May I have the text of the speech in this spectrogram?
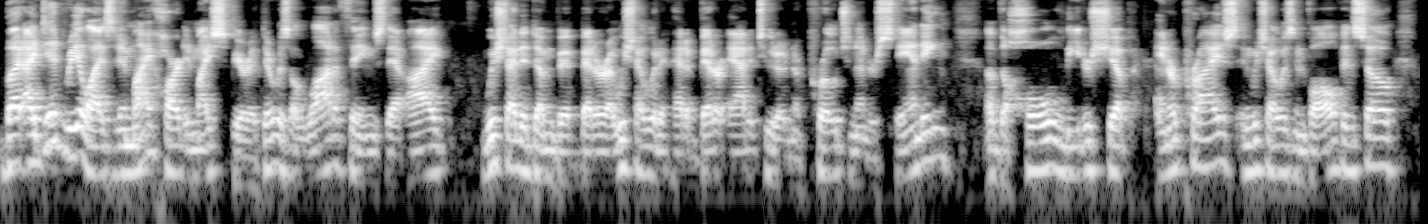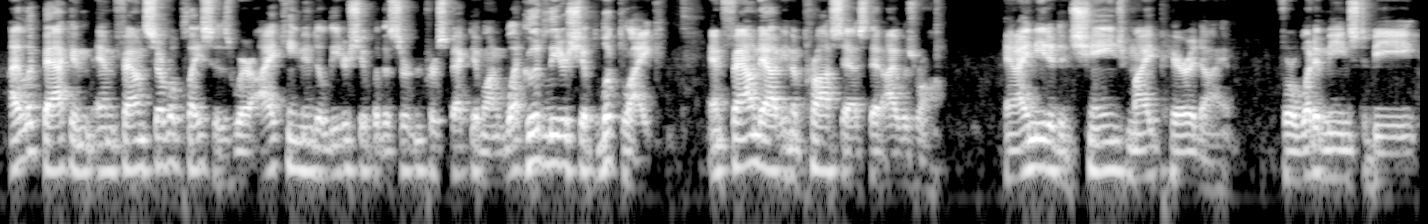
But I did realize that in my heart, in my spirit, there was a lot of things that I wish I'd have done better. I wish I would have had a better attitude and approach and understanding of the whole leadership enterprise in which I was involved. And so I look back and, and found several places where I came into leadership with a certain perspective on what good leadership looked like and found out in the process that I was wrong. And I needed to change my paradigm for what it means to be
